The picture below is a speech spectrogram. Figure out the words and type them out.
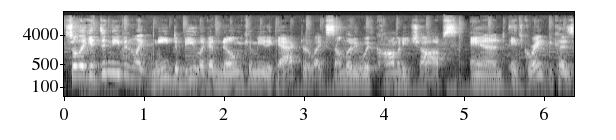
So like it didn't even like need to be like a known comedic actor, like somebody with comedy chops. And it's great because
